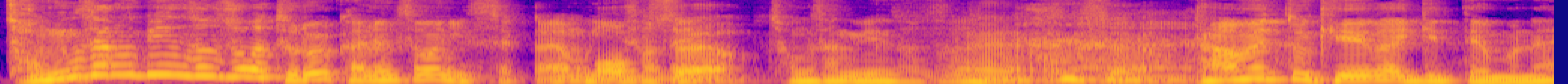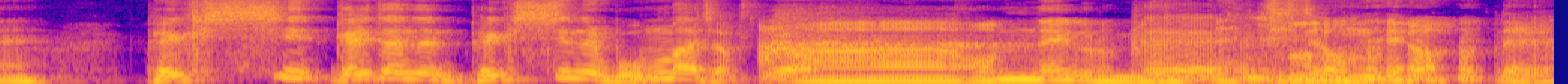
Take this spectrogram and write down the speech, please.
정상빈 선수가 들어올 가능성은 있을까요? 뭐? 없어요. 정상빈 선수. 네, 없어요. 다음에 또 기회가 있기 때문에 백신, 그러니까 일단은 백신을 못 맞았고요. 아 없네 그러면. 네. 진짜 없네요. 네.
